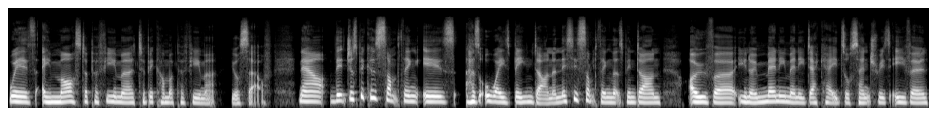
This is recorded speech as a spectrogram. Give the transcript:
with a master perfumer to become a perfumer yourself. Now, the, just because something is has always been done, and this is something that's been done over you know many many decades or centuries, even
